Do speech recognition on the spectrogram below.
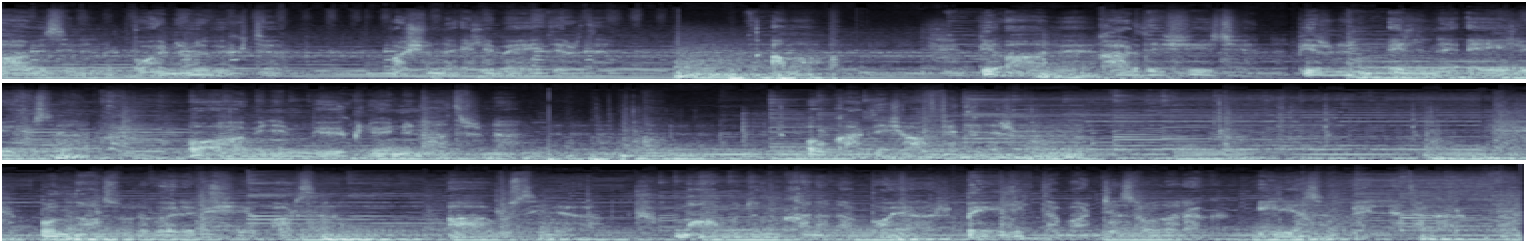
abisinin boynunu büktü, başını elime eğdirdi. Ama bir abi kardeşi için birinin eline eğiliyorsa o abinin büyüklüğünün hatırına o kardeş affedilir. Bundan sonra böyle bir şey yaparsa aa bu Mahmud'un kanına boyar, beylik tabancası olarak İlyas'ın beline takarım.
